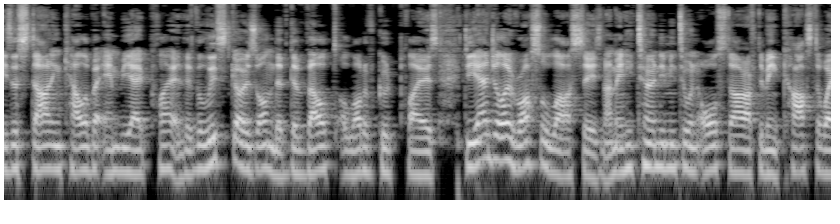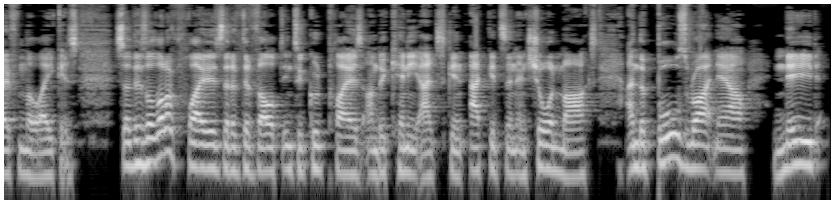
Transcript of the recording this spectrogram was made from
is a starting caliber NBA player. The, the, list goes on. They've developed a lot of good players. D'Angelo Russell last season. I mean, he turned him into an all-star after being cast away from the Lakers. So there's a lot of players that have developed into good players under Kenny Atkinson and Sean Marks. And the Bulls right now need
